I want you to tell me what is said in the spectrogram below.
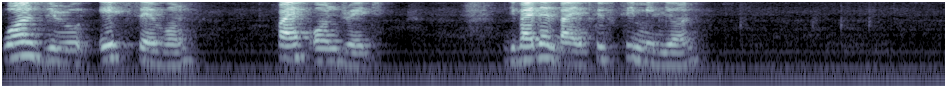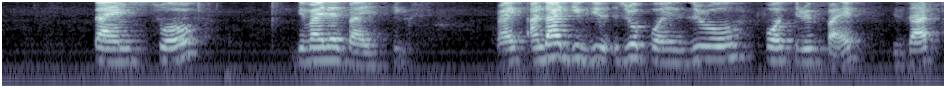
1087 500 divided by 50 million times 12 divided by 6 right? And that gives you 0.0435 is that?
